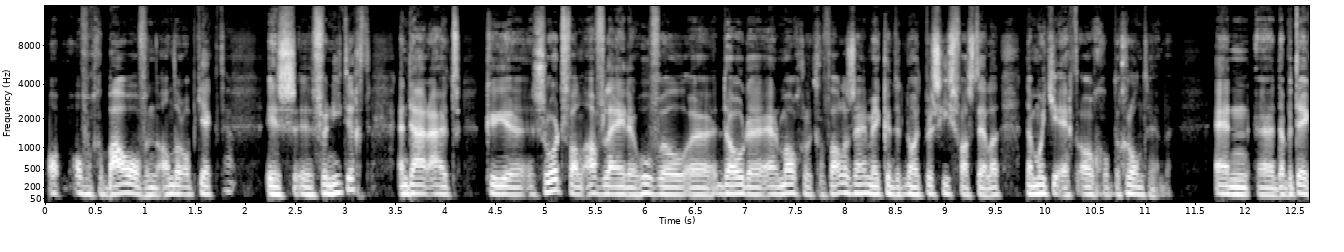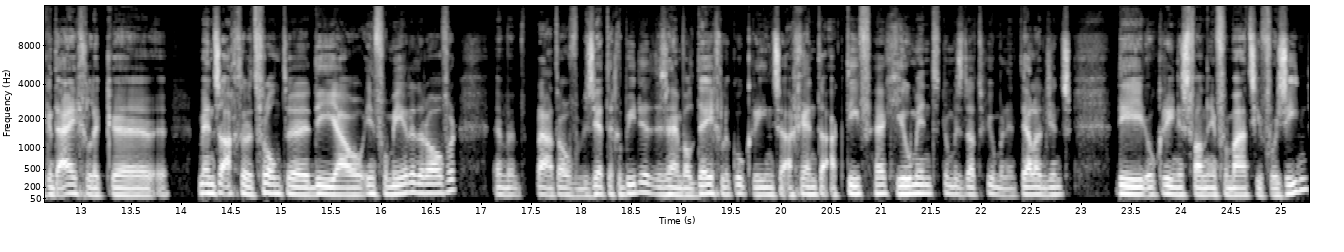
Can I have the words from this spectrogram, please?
of een gebouw of een ander object is uh, vernietigd. En daaruit kun je een soort van afleiden hoeveel uh, doden er mogelijk gevallen zijn. Maar je kunt het nooit precies vaststellen. Dan moet je echt ogen op de grond hebben. En dat betekent eigenlijk mensen achter het front die jou informeren erover. En we praten over bezette gebieden. Er zijn wel degelijk Oekraïense agenten actief. Hè, HUMINT noemen ze dat, Human Intelligence. Die de Oekraïners van informatie voorzien.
